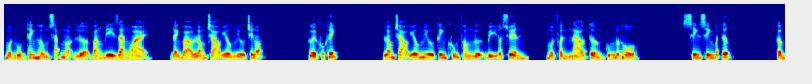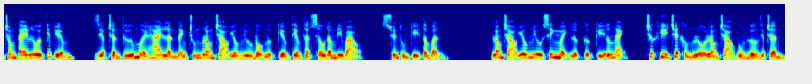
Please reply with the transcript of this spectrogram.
một ngụm thanh hồng sắc ngọn lửa văng đi ra ngoài, đánh vào long chảo yêu ngưu trên nó. Cười khúc khích. Long chảo yêu ngưu kinh khủng phòng ngự bị đốt xuyên, một phần não tưởng cũng đốt hồ. Sinh sinh bất tức. Cầm trong tay lôi kiếp kiếm, Diệp Trần thứ 12 lần đánh trúng Long Chảo yêu ngưu bộ ngực kiếm tiêm thật sâu đâm đi vào, xuyên thủng kỳ tâm bẩn. Long Chảo yêu ngưu sinh mệnh lực cực kỳ ương ngạnh, trước khi chết khổng lồ Long Chảo vung hướng Diệp Trần,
